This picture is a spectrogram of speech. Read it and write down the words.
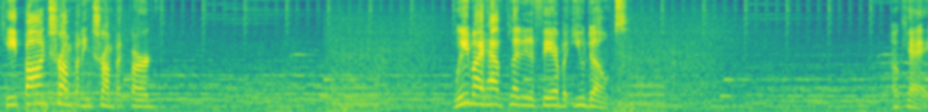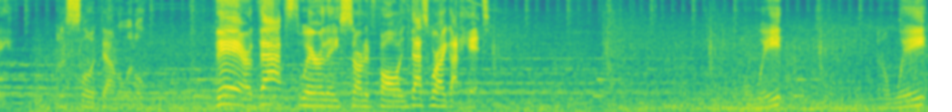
Keep on trumpeting, trumpet bird. We might have plenty to fear, but you don't. Okay, I'm gonna slow it down a little. There, that's where they started falling. That's where I got hit. Gonna wait. Gonna wait.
